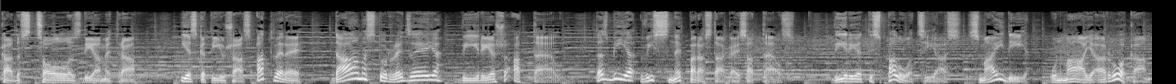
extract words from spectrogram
kādas collas diametrā. Ieskatījušās atverē, dāmas tur redzēja vīrieša attēlu. Tas bija viss neparastākais attēls. Vīrietis palocījās, smaidīja un māja ar rokām,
